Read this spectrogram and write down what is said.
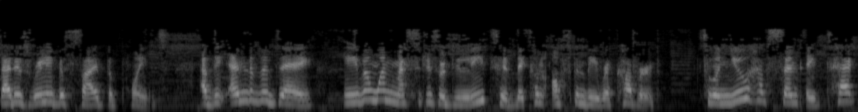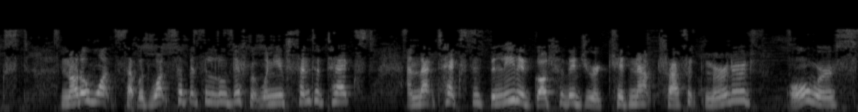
That is really beside the point. At the end of the day, even when messages are deleted, they can often be recovered. So when you have sent a text, not a WhatsApp, with WhatsApp it's a little different. When you've sent a text and that text is deleted, God forbid you were kidnapped, trafficked, murdered, or worse,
